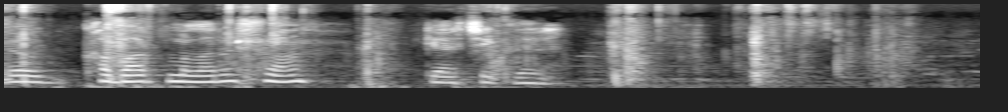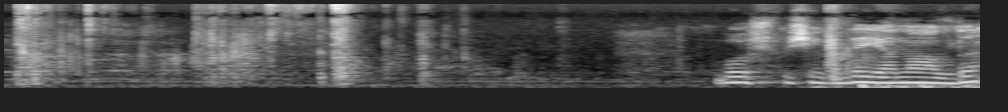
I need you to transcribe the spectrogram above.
Ve kabartmaların şu an gerçekleri. Boş bir şekilde yana aldı.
